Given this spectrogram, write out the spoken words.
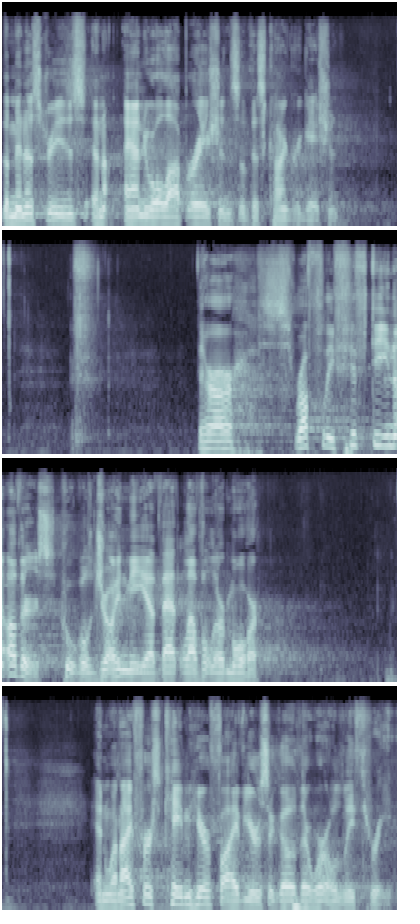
the ministries and annual operations of this congregation. There are roughly 15 others who will join me at that level or more. And when I first came here five years ago, there were only three.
